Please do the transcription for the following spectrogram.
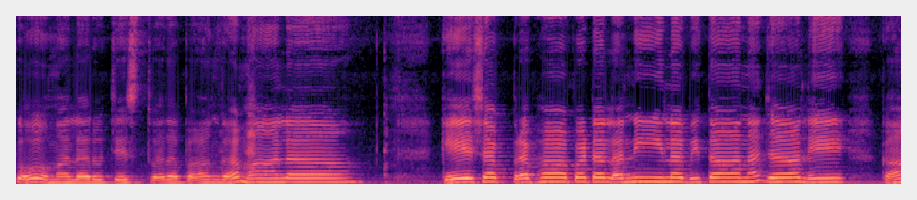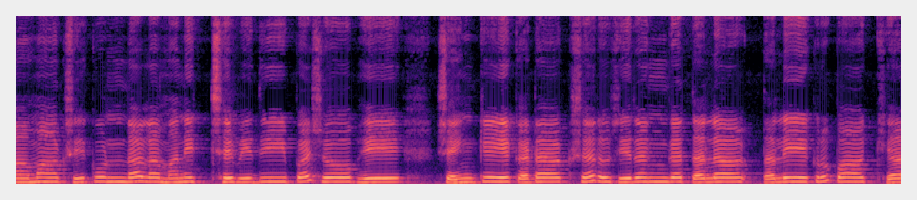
कोमलरुचिस्त्वदपाङ्गमाला केशप्रभापटलनीलवितानजाले कामाक्षि कुण्डलमनिच्छविदीपशोभे शङ्के कटाक्षरुचिरङ्गतला तले कृपाख्या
